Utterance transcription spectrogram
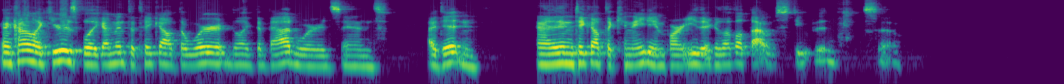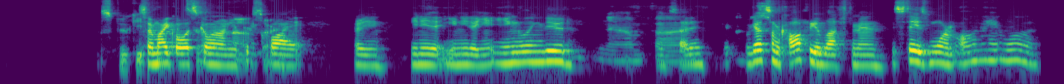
and kind of like yours, Blake, I meant to take out the word, like the bad words, and I didn't. And I didn't take out the Canadian part either because I thought that was stupid. So, Spooky. so Michael, what's going on? You're Oh, pretty sorry. quiet. Are you? You need a you need a Yuengling, dude. No, I'm I'm fine. excited. We got some coffee left, man. It stays warm all night long.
